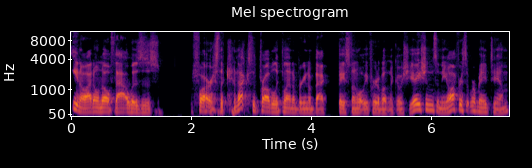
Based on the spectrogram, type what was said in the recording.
You know, I don't know if that was as far as the Canucks would probably plan on bringing him back based on what we've heard about negotiations and the offers that were made to him.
